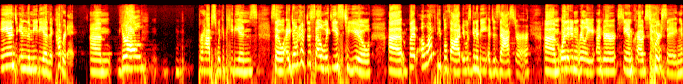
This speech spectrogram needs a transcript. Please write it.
and in the media that covered it. Um, you're all perhaps Wikipedians, so I don't have to sell wikis to you, uh, but a lot of people thought it was going to be a disaster, um, or they didn't really understand crowdsourcing.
